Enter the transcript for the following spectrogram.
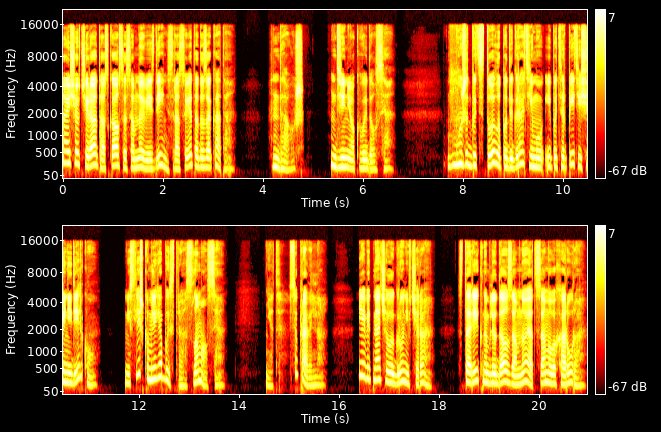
А еще вчера таскался со мной весь день с рассвета до заката. Да уж, денёк выдался. Может быть, стоило подыграть ему и потерпеть еще недельку? Не слишком ли я быстро сломался? Нет, все правильно. Я ведь начал игру не вчера. Старик наблюдал за мной от самого Харура.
